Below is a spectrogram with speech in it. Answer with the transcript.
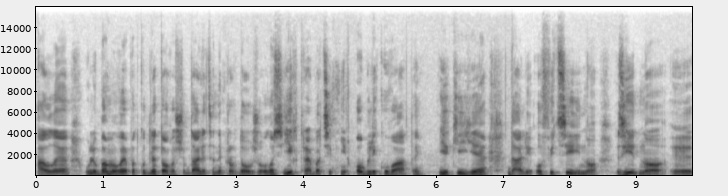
Але у будь-якому випадку, для того, щоб далі це не продовжувалось, їх треба ці пні облікувати. Які є далі офіційно, згідно е,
